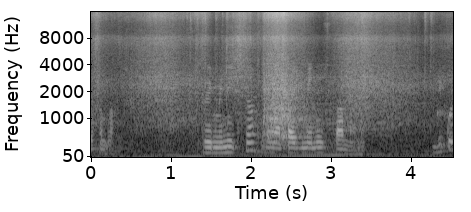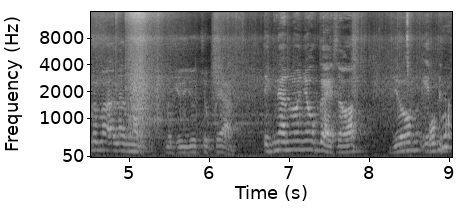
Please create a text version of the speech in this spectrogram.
Oras na ba? 3 minutes na? Mga 5 minutes, tama na. Hindi ko naman alam na mag-YouTube yan. Tignan mo nyo guys, oh. Yung Huwag ito. mo.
